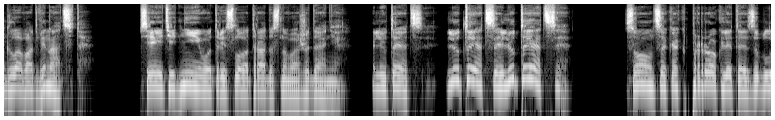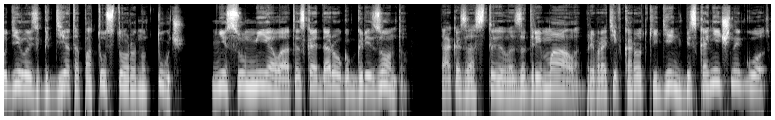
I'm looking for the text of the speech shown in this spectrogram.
Глава 12. Все эти дни его трясло от радостного ожидания. Лютеция, лютеция, лютеция. Солнце, как проклятое, заблудилось где-то по ту сторону туч, не сумело отыскать дорогу к горизонту, так и застыло, задремало, превратив короткий день в бесконечный год.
